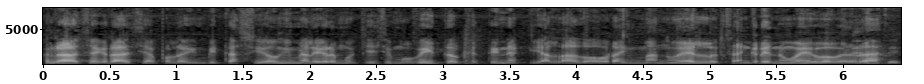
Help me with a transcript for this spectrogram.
Gracias, gracias por la invitación y me alegra muchísimo, Víctor, que tiene aquí al lado ahora a Manuel, sangre nueva, ¿verdad? Sí.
